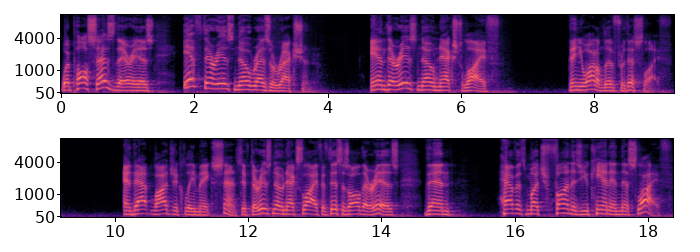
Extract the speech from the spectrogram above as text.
What Paul says there is if there is no resurrection and there is no next life, then you ought to live for this life. And that logically makes sense. If there is no next life, if this is all there is, then have as much fun as you can in this life.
